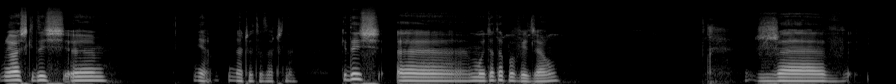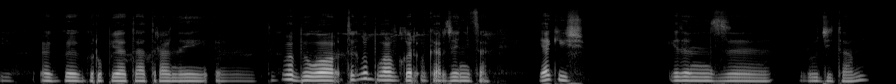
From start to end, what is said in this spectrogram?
Miałaś kiedyś. nie, inaczej to zacznę. Kiedyś mój tata powiedział, że w ich grupie teatralnej, e, to chyba było, to chyba była w, w Gardzienicach, jakiś jeden z ludzi tam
